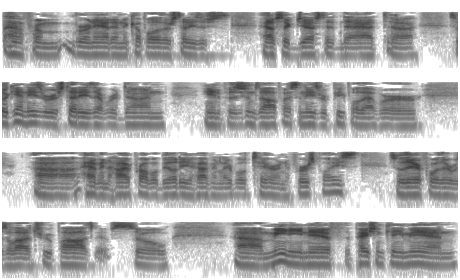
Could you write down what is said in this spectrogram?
from Burnett and a couple other studies have, suggested that. Uh, so again, these were studies that were done in a physician's office, and these were people that were uh, having a high probability of having labral tear in the first place. So therefore, there was a lot of true positives. So uh, meaning if the patient came in,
